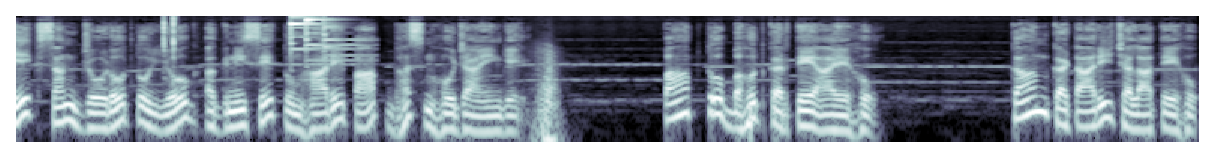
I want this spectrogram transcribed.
एक संग जोड़ो तो योग अग्नि से तुम्हारे पाप भस्म हो जाएँगे। पाप तो बहुत करते आए हो। काम कटारी चलाते हो।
